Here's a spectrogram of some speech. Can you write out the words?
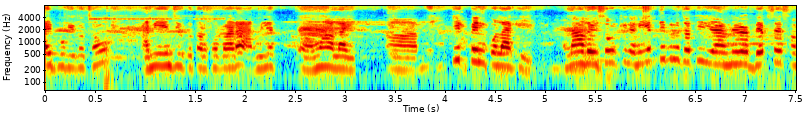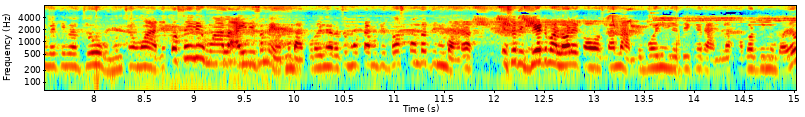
आइपुगेको छौँ हामी एनजिओको तर्फबाट हामीले उहाँलाई ट्रिटमेन्टको लागि लाँदैछौँ किनभने यति पनि जति यहाँनिर व्यवसाय समितिमा जो हुनुहुन्छ उहाँहरूले कसैले उहाँलाई अहिलेसम्म हेर्नु भएको रहेन रहेछ। मोटामोटी दस पन्ध्र दिन भएर यसरी बेडमा लडेको अवस्थामा हाम्रो बहिनीले देखेर हामीलाई खबर दिनुभयो।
